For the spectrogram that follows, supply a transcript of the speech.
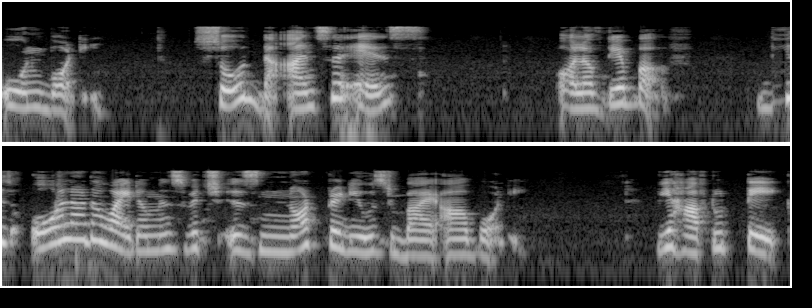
own body? So the answer is all of the above. These all are the vitamins which is not produced by our body. We have to take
